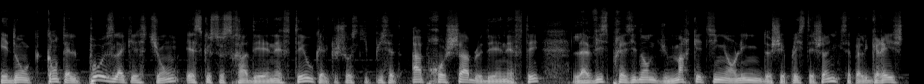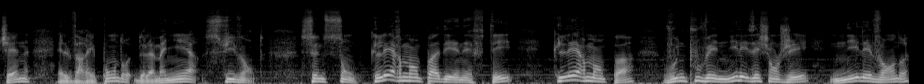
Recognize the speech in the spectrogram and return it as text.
Et donc, quand elle pose la question, est-ce que ce sera des NFT ou quelque chose qui puisse être approchable des NFT, la vice-présidente du marketing en ligne de chez PlayStation, qui s'appelle Grace Chen, elle va répondre de la manière suivante. Ce ne sont clairement pas des NFT, Clairement pas. Vous ne pouvez ni les échanger, ni les vendre.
